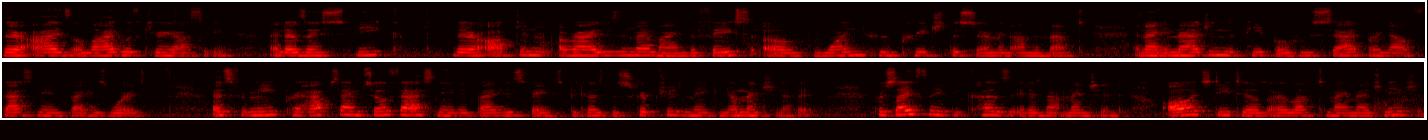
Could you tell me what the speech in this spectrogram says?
their eyes alive with curiosity, and as I speak, there often arises in my mind the face of one who preached the Sermon on the Mount, and I imagine the people who sat or knelt fascinated by his words. As for me, perhaps I am so fascinated by his face because the scriptures make no mention of it. Precisely because it is not mentioned, all its details are left to my imagination.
